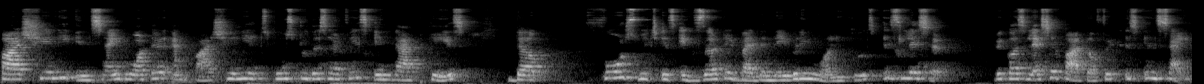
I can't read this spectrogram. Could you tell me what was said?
partially inside water and partially exposed to the surface, in that case, the force which is exerted by the neighboring molecules is lesser because lesser part of it is inside.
